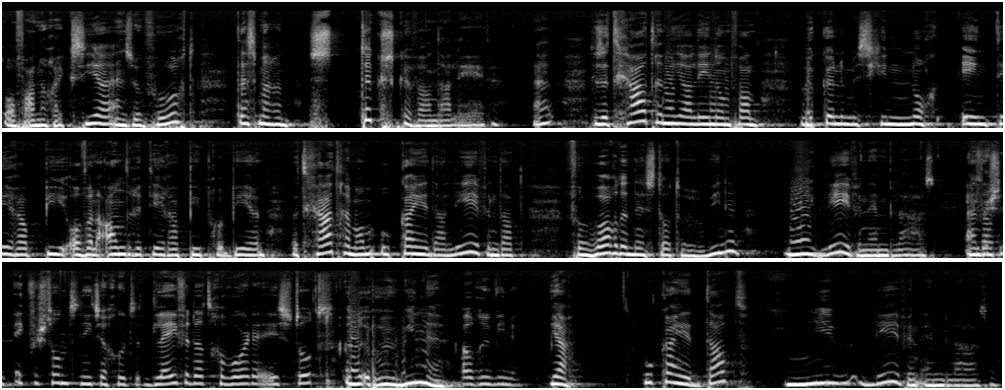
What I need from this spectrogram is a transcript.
of anorexia enzovoort, dat is maar een stukje van dat lijden. Dus het gaat er niet alleen om van, we kunnen misschien nog één therapie of een andere therapie proberen. Het gaat er om, hoe kan je dat leven, dat verworden is tot een ruïne, nieuw leven inblazen. En dat, ik verstond het niet zo goed. Het leven dat geworden is tot? Een ruïne. Oh, ruïne. Ja, hoe kan je dat nieuw leven inblazen?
